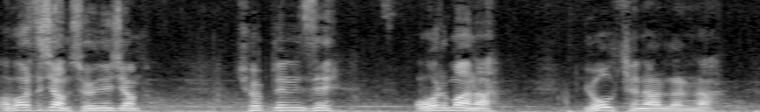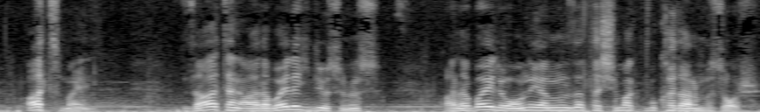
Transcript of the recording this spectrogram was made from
abartacağım söyleyeceğim. Çöplerinizi ormana, yol kenarlarına atmayın. Zaten arabayla gidiyorsunuz. Arabayla onu yanınıza taşımak bu kadar mı zor?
